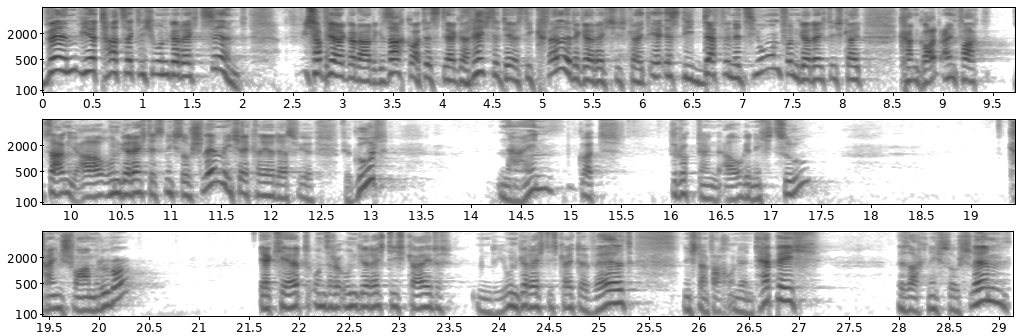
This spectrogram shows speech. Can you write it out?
wenn wir tatsächlich ungerecht sind? Ich habe ja gerade gesagt, Gott ist der Gerechte, der ist die Quelle der Gerechtigkeit, er ist die Definition von Gerechtigkeit. Kann Gott einfach sagen, ja, ungerecht ist nicht so schlimm, ich erkläre das für, für gut? Nein, Gott drückt ein Auge nicht zu, kein Schwarm rüber. Er kehrt unsere Ungerechtigkeit, die Ungerechtigkeit der Welt nicht einfach unter den Teppich. Er sagt nicht so schlimm,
